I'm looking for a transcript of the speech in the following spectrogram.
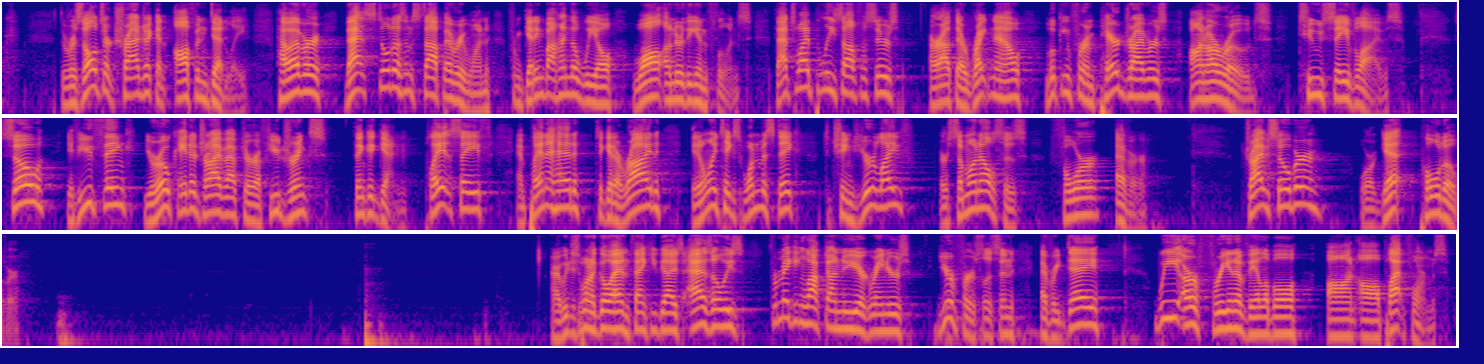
The results are tragic and often deadly. However, that still doesn't stop everyone from getting behind the wheel while under the influence. That's why police officers are out there right now looking for impaired drivers on our roads to save lives. So, if you think you're okay to drive after a few drinks, think again. Play it safe and plan ahead to get a ride. It only takes one mistake to change your life or someone else's forever. Drive sober or get pulled over. All right, we just want to go ahead and thank you guys, as always, for making Locked On New York Rangers your first listen every day. We are free and available on all platforms.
